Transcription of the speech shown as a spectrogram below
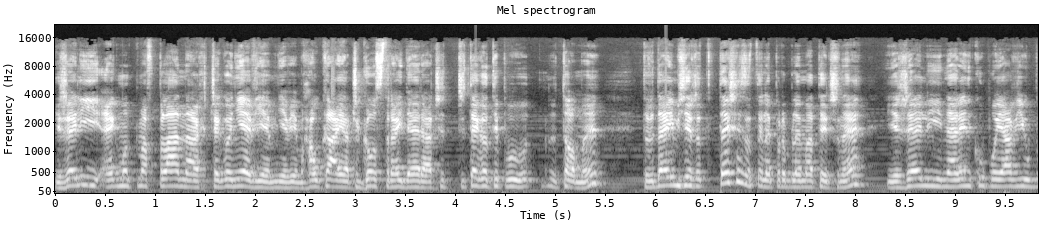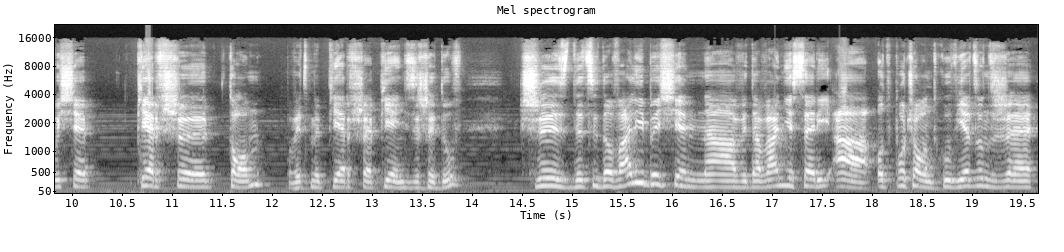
Jeżeli Egmont ma w planach, czego nie wiem, nie wiem, Hawkeye'a, czy Ghost Ridera, czy, czy tego typu tomy, to wydaje mi się, że to też jest o tyle problematyczne, jeżeli na rynku pojawiłby się pierwszy tom, powiedzmy pierwsze pięć zeszytów, czy zdecydowaliby się na wydawanie serii A od początku, wiedząc, że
